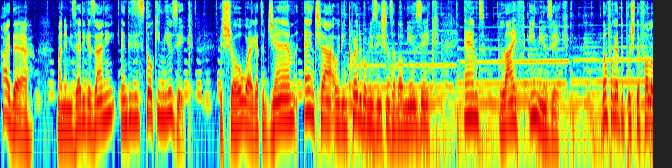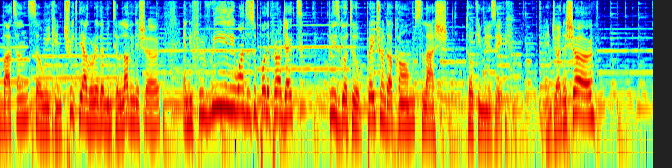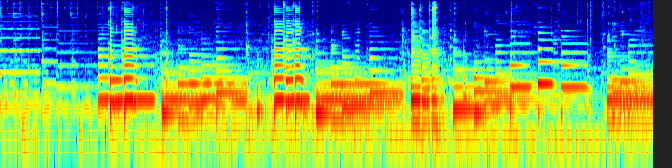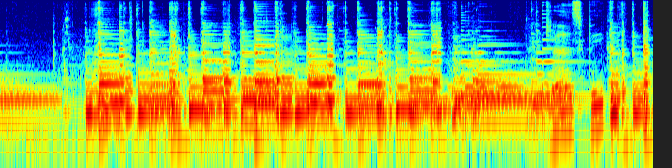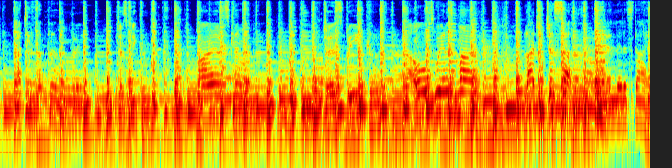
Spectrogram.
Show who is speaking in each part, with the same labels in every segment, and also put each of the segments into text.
Speaker 1: Hi there, my name is Eddie Gazzani, and this is Talking Music, a show where I get to jam and chat with incredible musicians about music and life in music. Don't forget to push the follow button so we can trick the algorithm into loving the show. And if you really want to support the project, please go to patreon.com slash talking music. Enjoy the show!
Speaker 2: Just because eyes can be just because I always wear a smile, like you just up and let it style.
